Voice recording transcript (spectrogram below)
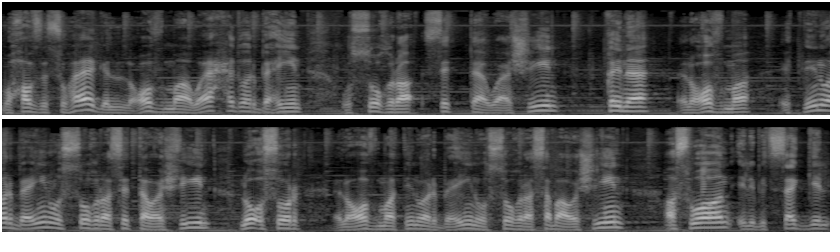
محافظة سوهاج العظمى 41 والصغرى 26 قنا العظمى 42 والصغرى 26 الأقصر العظمى 42 والصغرى 27 أسوان اللي بتسجل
